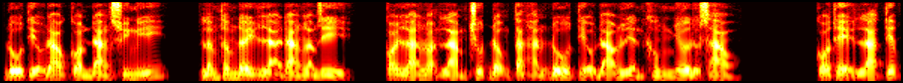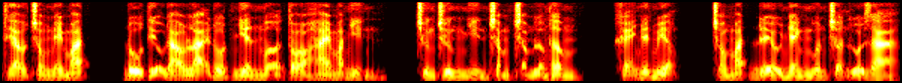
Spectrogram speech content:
Đồ tiểu đao còn đang suy nghĩ, lâm thâm đây là đang làm gì, coi là loạn làm chút động tác hắn đồ tiểu đao liền không nhớ được sao. Có thể là tiếp theo trong nháy mắt, đồ tiểu đao lại đột nhiên mở to hai mắt nhìn, trừng trừng nhìn chằm chằm lâm thâm, khẽ nhếch miệng, trong mắt đều nhanh muốn trợn lồi ra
